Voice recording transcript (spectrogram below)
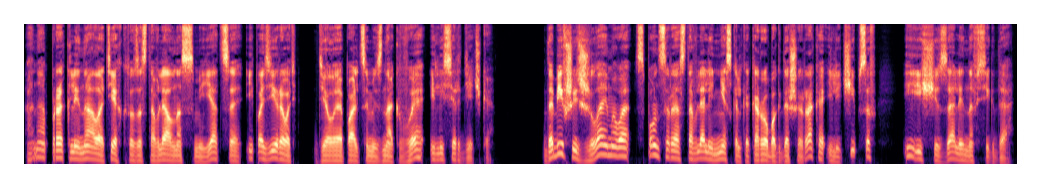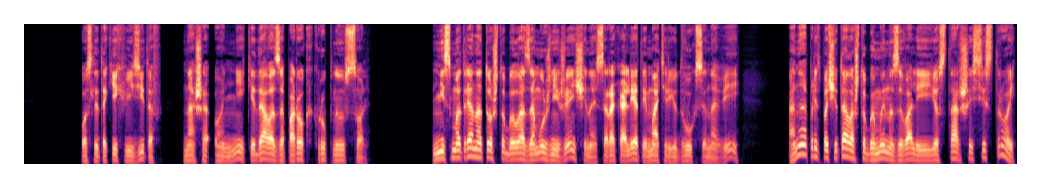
Она проклинала тех, кто заставлял нас смеяться и позировать, делая пальцами знак «В» или сердечко. Добившись желаемого, спонсоры оставляли несколько коробок доширака или чипсов и исчезали навсегда. После таких визитов наша Онни кидала за порог крупную соль. Несмотря на то, что была замужней женщиной, 40 лет и матерью двух сыновей, она предпочитала, чтобы мы называли ее старшей сестрой,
